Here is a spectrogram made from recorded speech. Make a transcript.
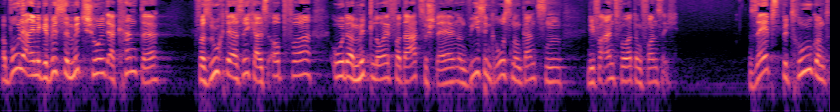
Obwohl er eine gewisse Mitschuld erkannte, versuchte er sich als Opfer oder Mitläufer darzustellen und wies im Großen und Ganzen die Verantwortung von sich. Selbstbetrug und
